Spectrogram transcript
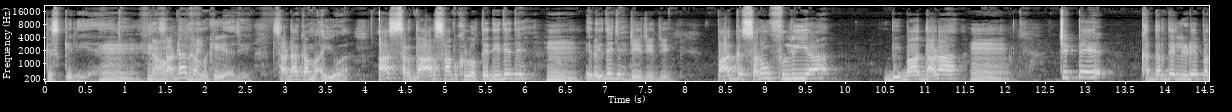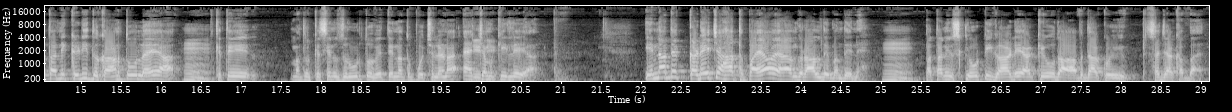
ਕਿਸ ਕੇ ਲਈ ਹੈ? ਸਾਡਾ ਕੰਮ ਕੀ ਹੈ ਜੀ? ਸਾਡਾ ਕੰਮ ਆਈਓ ਹੈ ਆ ਸਰਦਾਰ ਸਾਹਿਬ ਖਲੋਤੇ ਦੀਦੇ ਤੇ। ਹੂੰ ਇਹ ਦੀਦੇ ਜੀ? ਜੀ ਜੀ ਜੀ। ਪੱਗ ਸਰੋਂ ਫੁੱਲੀਆ ਬੀਬਾ ਦਾੜਾ। ਹੂੰ। ਚਿੱਟੇ ਖੱਦਰ ਦੇ ਲੀੜੇ ਪਤਾ ਨਹੀਂ ਕਿਹੜੀ ਦੁਕਾਨ ਤੋਂ ਲਏ ਆ। ਕਿਤੇ ਮਤਲਬ ਕਿਸੇ ਨੂੰ ਜ਼ਰੂਰਤ ਹੋਵੇ ਤੇ ਇਹਨਾਂ ਤੋਂ ਪੁੱਛ ਲੈਣਾ। ਐ ਚਮਕੀਲੇ ਆ। ਇਹਨਾਂ ਦੇ ਕੜੇ 'ਚ ਹੱਥ ਪਾਇਆ ਹੋਇਆ ਅੰਗਰਾਲ ਦੇ ਬੰਦੇ ਨੇ। ਹੂੰ। ਪਤਾ ਨਹੀਂ ਸਿਕਿਉਰਿਟੀ ਗਾਰਡ ਆ ਕਿ ਉਹਦਾ ਆਪਦਾ ਕੋਈ ਸੱਜਾ ਖੱਬਾ ਹੈ।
